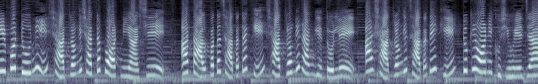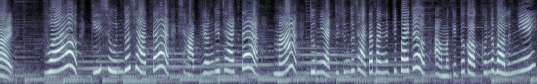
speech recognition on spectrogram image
এরপর টুনি সাত রঙের সাতটা পট নিয়ে আসে। আর তালপাতা ছাতাটাকে সাত রঙে রাঙিয়ে তোলে। আর সাত রঙের ছাতা দেখে টুকি অনেক খুশি হয়ে যায়। ওয়াও কি সুন্দর ছাতা! সাত রঙের ছাতা! মা তুমি এত সুন্দর ছাতা বানাতে পারো? আমাকে তো কখনো বলনি।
